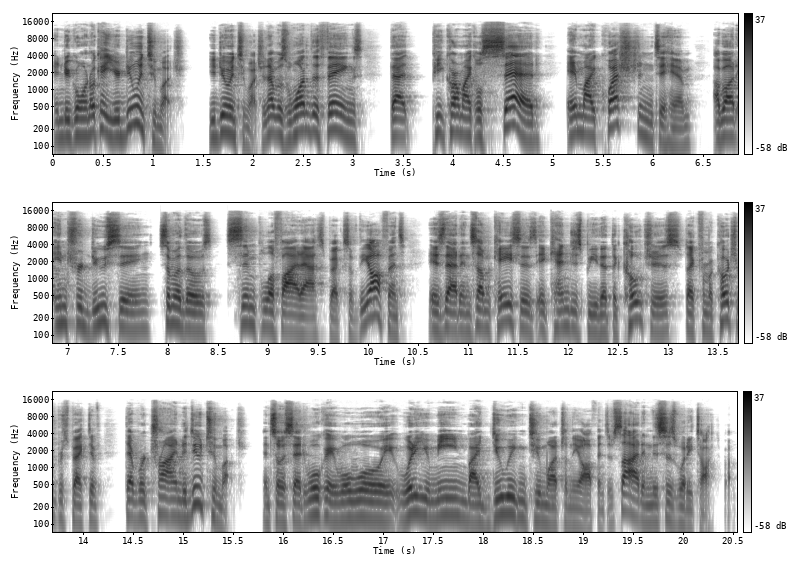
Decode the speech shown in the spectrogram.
And you're going, okay, you're doing too much. You're doing too much. And that was one of the things that Pete Carmichael said in my question to him about introducing some of those simplified aspects of the offense is that in some cases it can just be that the coaches, like from a coaching perspective, that we're trying to do too much. And so I said, well, okay, well, wait, what do you mean by doing too much on the offensive side? And this is what he talked about.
